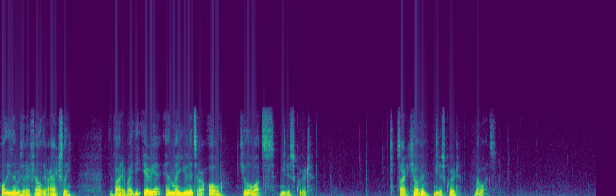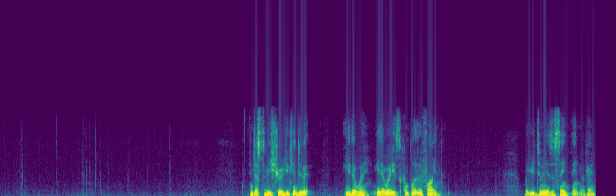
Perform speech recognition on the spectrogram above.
all these numbers that I found are actually divided by the area, and my units are all kilowatts meter squared. Sorry, Kelvin meter squared by watts. And just to be sure, you can do it Either way, either way is completely fine. What you're doing is the same thing, okay?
